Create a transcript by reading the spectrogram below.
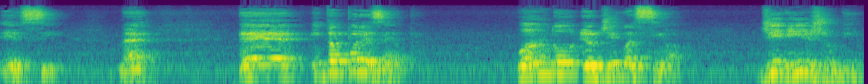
esse, né? É, então, por exemplo, quando eu digo assim, ó, dirijo-me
